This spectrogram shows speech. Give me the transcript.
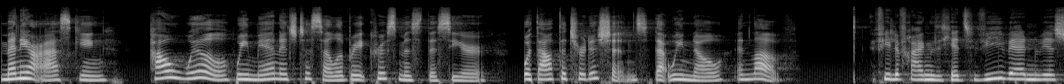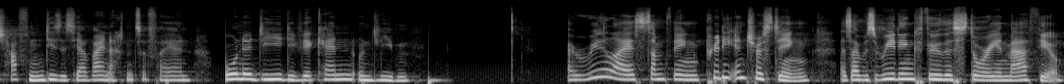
Many are asking, how will we manage to celebrate Christmas this year without the traditions that we know and love? Viele fragen sich jetzt, wie werden wir es schaffen, dieses Jahr Weihnachten zu feiern, ohne die, die wir kennen und lieben? I realized something pretty interesting as I was reading through this story in Matthew.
